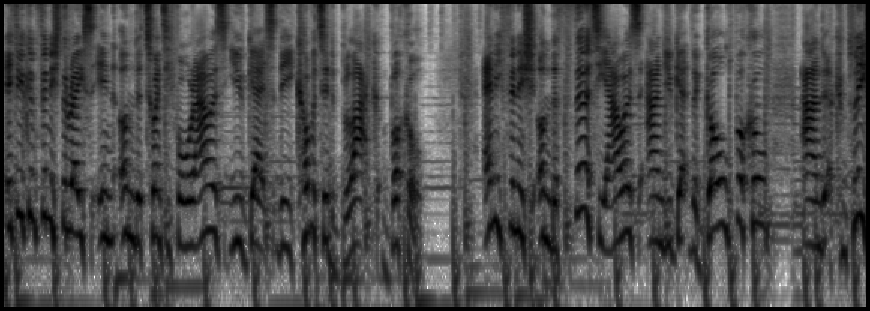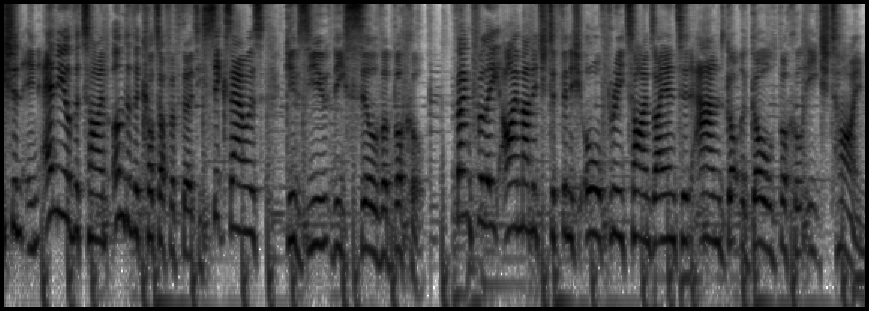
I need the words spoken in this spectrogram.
If you can finish the race in under 24 hours, you get the coveted black buckle. Any finish under 30 hours and you get the gold buckle, and a completion in any other time under the cutoff of 36 hours gives you the silver buckle. Thankfully, I managed to finish all three times I entered and got the gold buckle each time.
